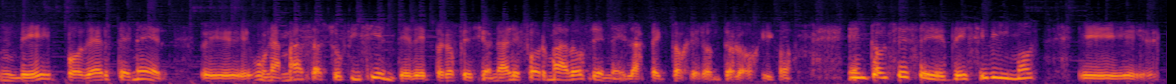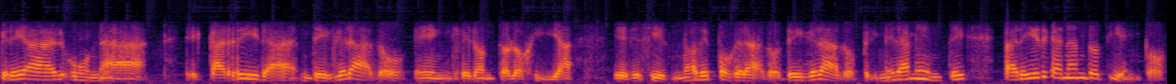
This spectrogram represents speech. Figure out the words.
de poder tener eh, una masa suficiente de profesionales formados en el aspecto gerontológico. Entonces eh, decidimos crear una carrera de grado en gerontología, es decir, no de posgrado, de grado primeramente, para ir ganando tiempo.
